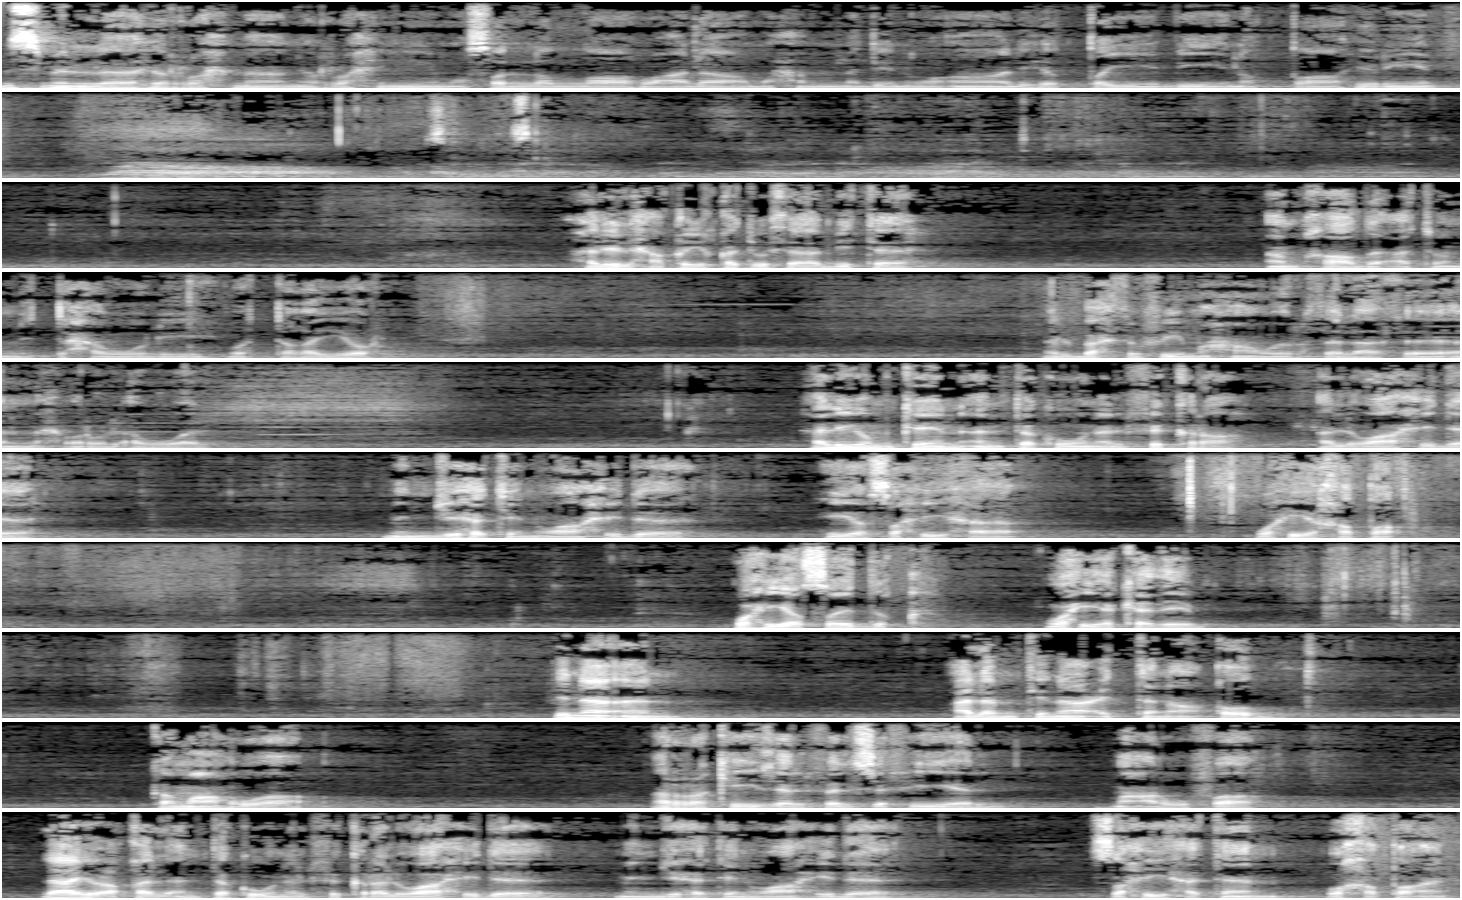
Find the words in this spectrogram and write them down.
بسم الله الرحمن الرحيم وصلى الله على محمد وآله الطيبين الطاهرين. هل الحقيقة ثابتة أم خاضعة للتحول والتغير؟ البحث في محاور ثلاثة المحور الأول. هل يمكن أن تكون الفكرة الواحدة من جهة واحدة هي صحيحة وهي خطأ؟ وهي صدق وهي كذب. بناء على امتناع التناقض كما هو الركيزة الفلسفية المعروفة. لا يعقل أن تكون الفكرة الواحدة من جهة واحدة صحيحة وخطا.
